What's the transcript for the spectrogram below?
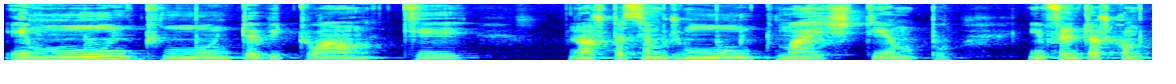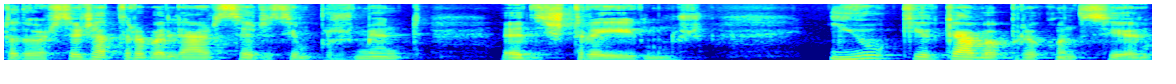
é muito, muito habitual que nós passemos muito mais tempo em frente aos computadores, seja a trabalhar, seja simplesmente a distrairmos. E o que acaba por acontecer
